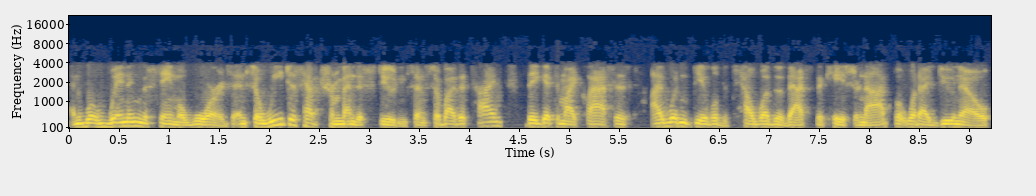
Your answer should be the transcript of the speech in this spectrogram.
and we're winning the same awards. And so we just have tremendous students. And so by the time they get to my classes, I wouldn't be able to tell whether that's the case or not. But what I do know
